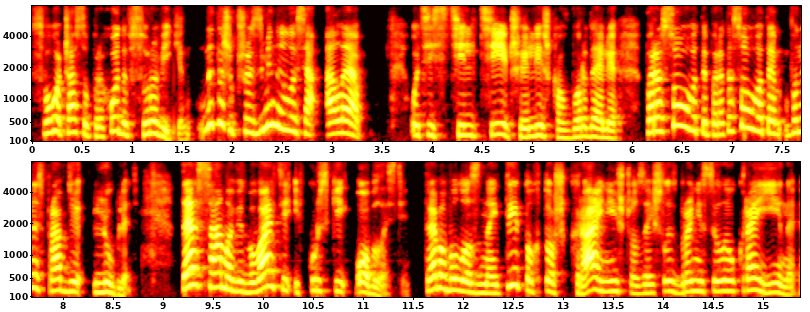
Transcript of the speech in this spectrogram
свого часу приходив Суровікін. Не те, щоб щось змінилося, але. Оці стільці чи ліжка в борделі пересовувати, перетасовувати вони справді люблять. Те саме відбувається і в Курській області. Треба було знайти то, хто ж крайній, що зайшли Збройні Сили України,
